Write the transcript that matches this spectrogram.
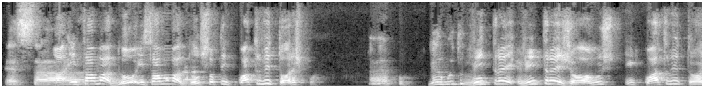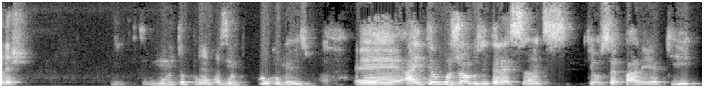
essa... Ah, em Salvador, em Salvador só tem quatro vitórias, pô. É, pô. Ganha muito pouco. 23, 23 jogos e quatro vitórias. Muito pouco, muito pouco mesmo. É, aí tem alguns jogos interessantes que eu separei aqui.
